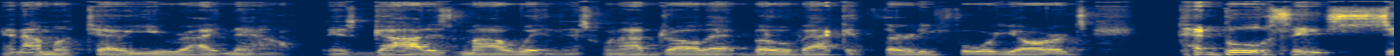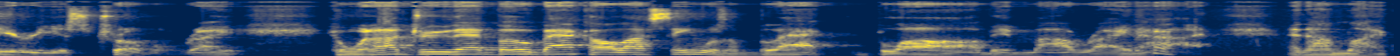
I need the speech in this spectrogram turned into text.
And I'm to tell you right now, as God is my witness, when I draw that bow back at 34 yards, that bull's in serious trouble, right? And when I drew that bow back, all I seen was a black blob in my right eye. And I'm like,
